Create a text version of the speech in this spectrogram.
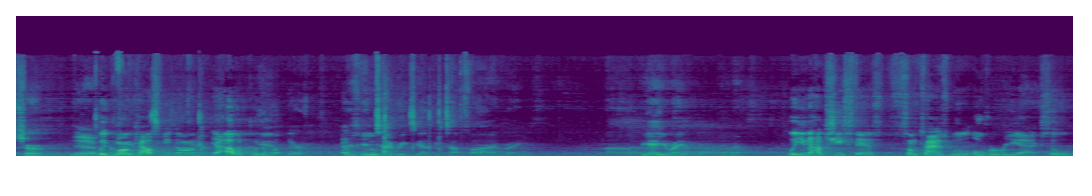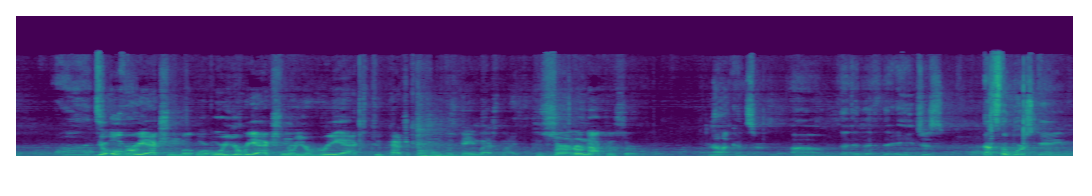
Sure. Yeah. With Gronkowski gone, yeah, I would put him up there. And, and Tyreek's got to be top five, right? Uh, but yeah, you're right. You're right. Well, you know how Chiefs fans sometimes will overreact. So What? your overreaction, will- or, or your reaction, or your react to Patrick Mahomes' game last night, concerned or not concerned? Not concerned. Um, th- th- th- he just—that's the worst game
